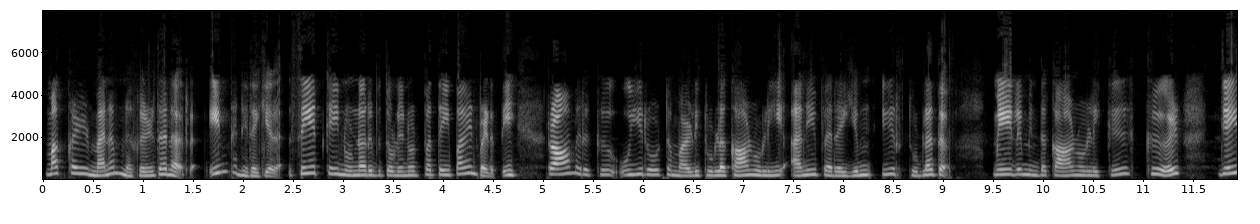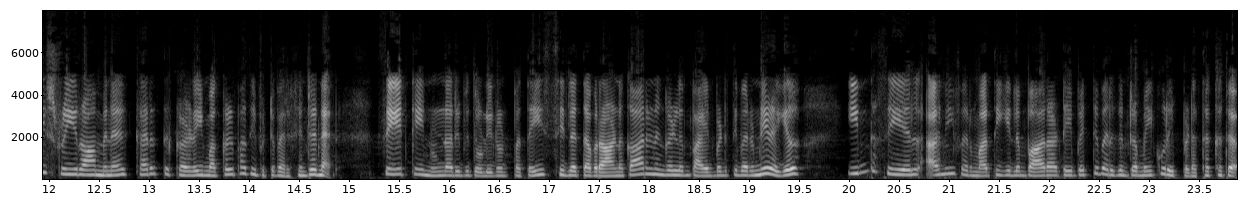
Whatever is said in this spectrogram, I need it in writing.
மக்கள் மனம் நெகிழ்ந்தனர். இந்த நிலையில் செயற்கை நுண்ணறிவு தொழில்நுட்பத்தை பயன்படுத்தி ராமருக்கு உயிரோட்டம் அளித்துள்ள காணொளி அனைவரையும் ஈர்த்துள்ளது. மேலும் இந்த காணொளிக்கு கீழ் ஜெய் ஸ்ரீராம் என கருத்துக்களை மக்கள் பதிவிட்டு வருகின்றனர். செயற்கை நுண்ணறிவு தொழில்நுட்பத்தை சில தவறான காரணங்களும் பயன்படுத்தி வரும் நிலையில் இந்த செயல் அனைவர் மத்தியிலும் பாராட்டை பெற்று வருகின்றமை குறிப்பிடத்தக்கது.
